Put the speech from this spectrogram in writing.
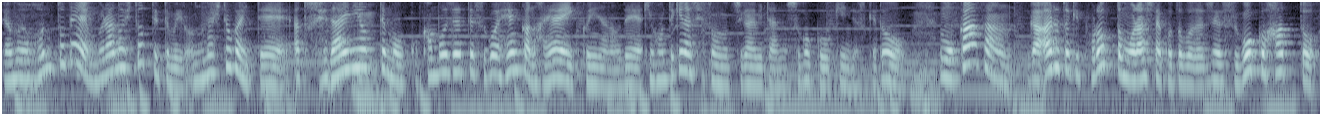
やもう本当ね村の人って言ってもいろんな人がいてあと世代によっても、こうカンボジアってすごい変化の早い国なので基本的な思想の違いみたいなのすごく大きいんですけど、でもお母さんがある時ポロッと漏らした言葉で私がすごくハッと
